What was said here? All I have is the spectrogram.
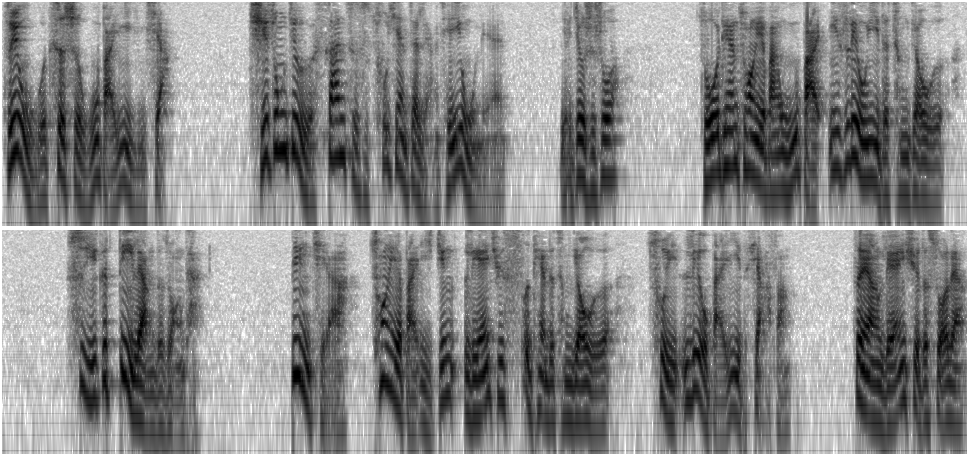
只有五次是五百亿以下，其中就有三次是出现在两千一五年。也就是说，昨天创业板五百一十六亿的成交额是一个地量的状态，并且啊，创业板已经连续四天的成交额处于六百亿的下方，这样连续的缩量，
